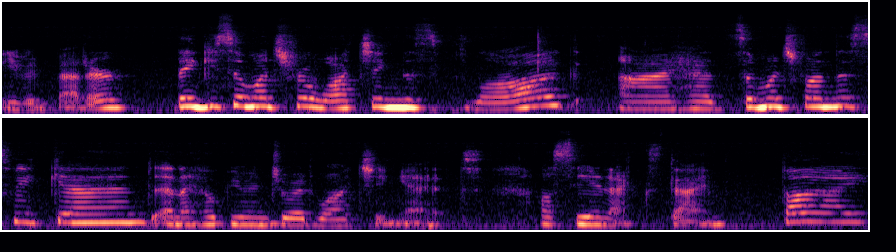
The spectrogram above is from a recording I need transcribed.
even better. Thank you so much for watching this vlog. I had so much fun this weekend and I hope you enjoyed watching it. I'll see you next time. Bye!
